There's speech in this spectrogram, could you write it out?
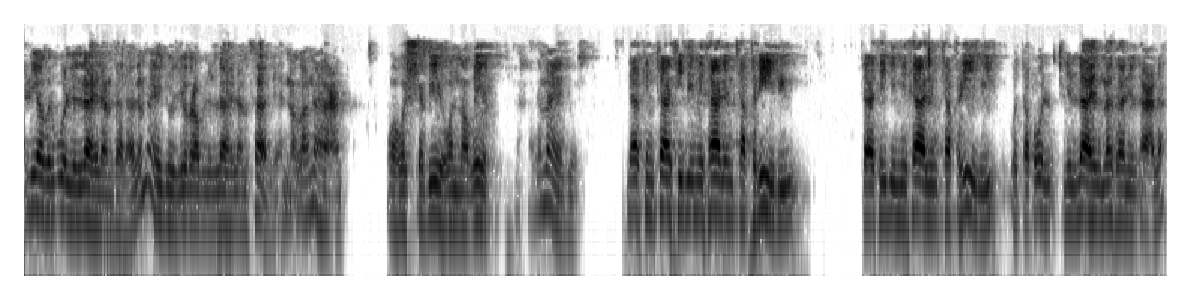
اللي يضربون لله الأمثال؟ هذا ما يجوز يضرب لله الأمثال لأن الله نهى عنه وهو الشبيه والنظير. هذا ما يجوز. لكن تأتي بمثال تقريبي تأتي بمثال تقريبي وتقول لله المثل الأعلى.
